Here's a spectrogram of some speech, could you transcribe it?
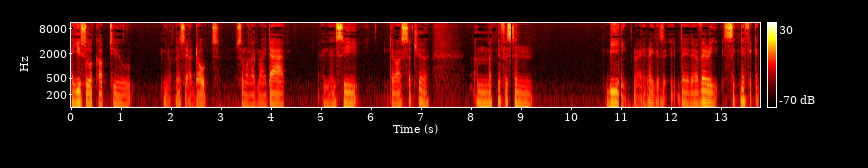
I used to look up to, you know, let's say adults, someone like my dad, and, and see they are such a, a magnificent being, right? Like they they are very significant.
